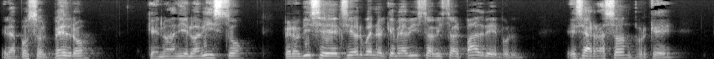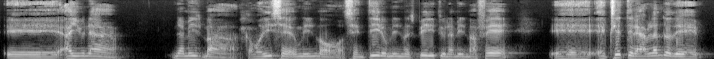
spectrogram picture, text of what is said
el apóstol Pedro, que nadie lo ha visto, pero dice el Señor, bueno, el que me ha visto ha visto al Padre por esa razón, porque eh, hay una, una misma, como dice, un mismo sentir, un mismo espíritu, una misma fe, eh, etcétera, hablando de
